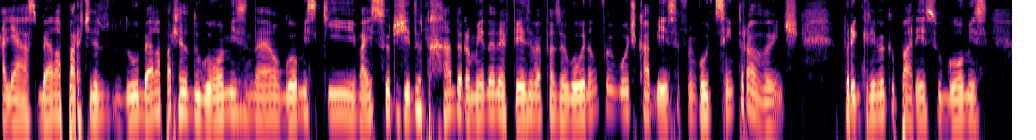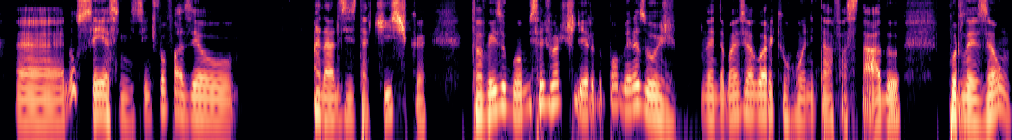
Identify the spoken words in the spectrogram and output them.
Aliás, bela partida do Dudu, bela partida do Gomes, né? O Gomes que vai surgir do nada no meio da defesa, vai fazer o gol. E não foi um gol de cabeça, foi um gol de centroavante. Por incrível que pareça, o Gomes, é, não sei, assim, se a gente for fazer o análise estatística, talvez o Gomes seja o artilheiro do Palmeiras hoje. Né? Ainda mais agora que o Rony tá afastado por lesão.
